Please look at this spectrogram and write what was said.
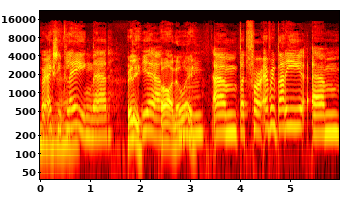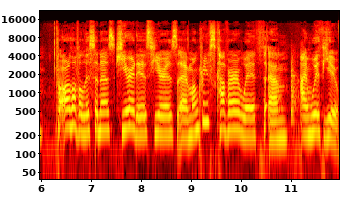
We're actually playing that. Really? Yeah. Oh no way. Um, but for everybody, um, for all of our listeners, here it is. Here is uh, Moncrieff's cover with um, "I'm with You."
